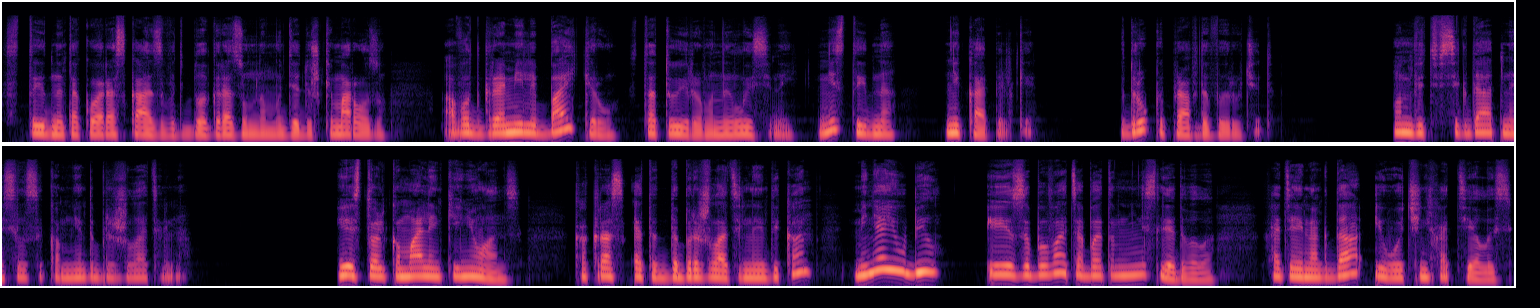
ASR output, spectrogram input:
Стыдно такое рассказывать благоразумному Дедушке Морозу. А вот громили байкеру, статуированной лысиной, не стыдно, ни капельки. Вдруг и правда выручит. Он ведь всегда относился ко мне доброжелательно. Есть только маленький нюанс. Как раз этот доброжелательный декан меня и убил, и забывать об этом не следовало — хотя иногда и очень хотелось.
